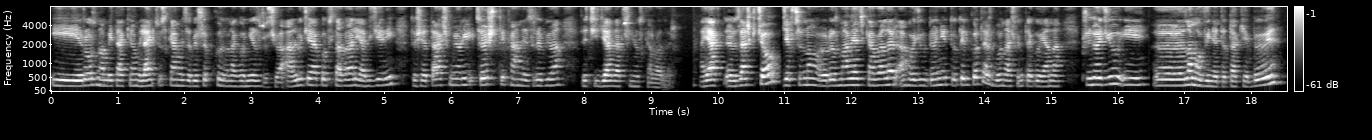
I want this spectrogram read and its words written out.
i różnymi takimi lajcuskami, żeby szybko ona go nie zwróciła. A ludzie jak powstawali, jak widzieli, to się tak śmiali, coś tykany zrobiła, że ci dziada przyniósł kawaler. A jak e, zaś chciał dziewczyną rozmawiać kawaler, a chodził do niej, to tylko też, bo na świętego Jana przychodził i e, no mowiny to takie były,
